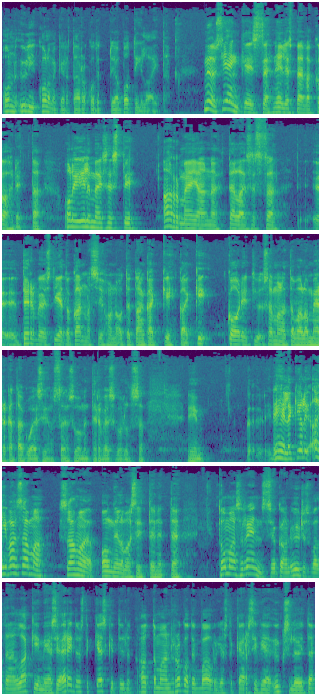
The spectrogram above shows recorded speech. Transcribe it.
on yli kolme kertaa rokotettuja potilaita. Myös Jenkeissä 4. päivä kahdetta oli ilmeisesti armeijan tällaisessa terveystietokannassa, johon otetaan kaikki, kaikki koodit samalla tavalla merkata kuin esimerkiksi jossain Suomen terveyshuollossa, niin heilläkin oli aivan sama, sama ongelma sitten, että Thomas Renz, joka on yhdysvaltainen lakimies ja erityisesti keskittynyt auttamaan rokotevauriosta kärsiviä yksilöitä,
